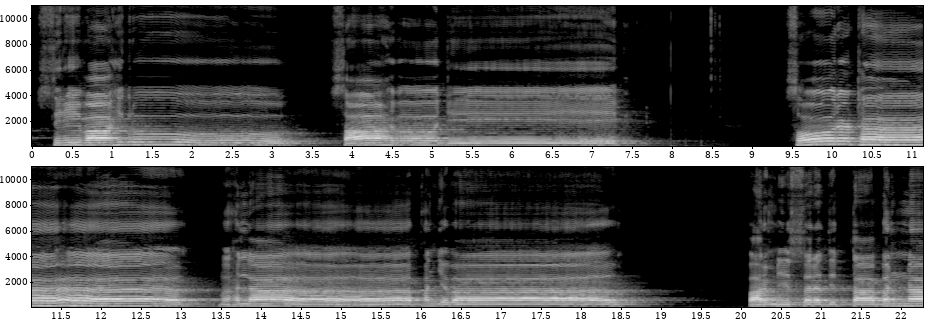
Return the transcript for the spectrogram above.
ਸ੍ਰੀ ਵਾਹਿਗੁਰੂ ਸਾਹਿਬ ਜੀ। ਸੋਰਠ ਮਹਲਾ ਪੰਜਵਾ। ਪਰਮੇਸ਼ਰ ਦਿੱਤਾ ਬੰਨਾ।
